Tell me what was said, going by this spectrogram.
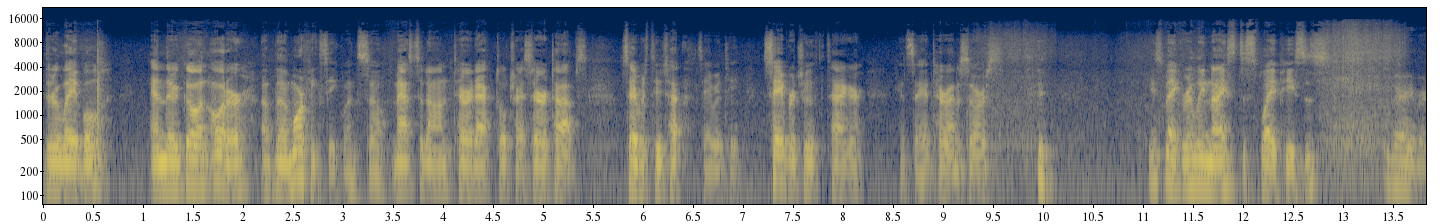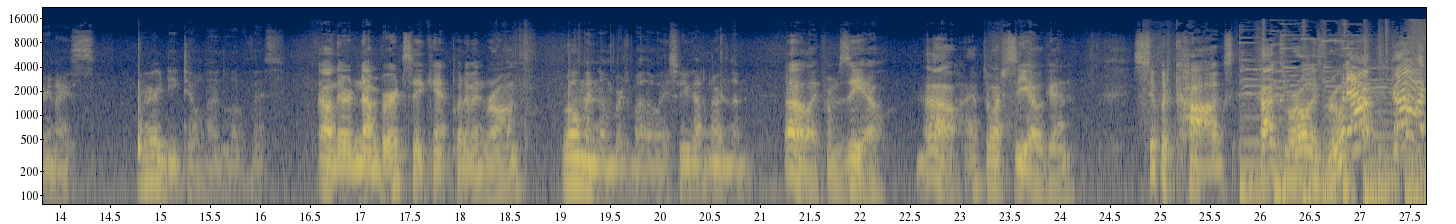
They're labeled, and they go in order of the morphing sequence. So Mastodon, Pterodactyl, Triceratops, Saber-tooth, Saber-tooth, Saber-tooth tiger. I can say it, Tyrannosaurus. These make really nice display pieces. Very, very nice. Very detailed. I love this. Oh, and they're numbered, so you can't put them in wrong. Roman numbers, by the way, so you gotta learn them. Oh, like from Zeo. Oh, I have to watch Zeo again. Stupid cogs. Cogs were always ruined. Ah! Cog!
